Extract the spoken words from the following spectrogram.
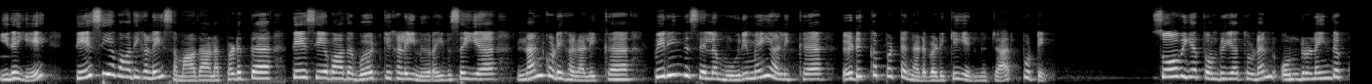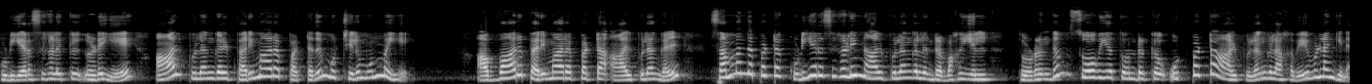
இதையே தேசியவாதிகளை சமாதானப்படுத்த தேசியவாத வேட்கைகளை நிறைவு செய்ய நன்கொடைகள் அளிக்க பிரிந்து செல்லும் உரிமை அளிக்க எடுக்கப்பட்ட நடவடிக்கை என்கின்றார் புட்டின். சோவியத் ஒன்றியத்துடன் ஒன்றிணைந்த குடியரசுகளுக்கு இடையே ஆழ்புலங்கள் பரிமாறப்பட்டது முற்றிலும் உண்மையே. அவ்வாறு பரிமாறப்பட்ட ஆழ்புலங்கள் சம்பந்தப்பட்ட குடியரசுகளின் ஆழ்புலங்கள் என்ற வகையில் தொடர்ந்தும் சோவியத் ஒன்றுக்கு உட்பட்ட ஆழ்புலங்களாகவே விளங்கின.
